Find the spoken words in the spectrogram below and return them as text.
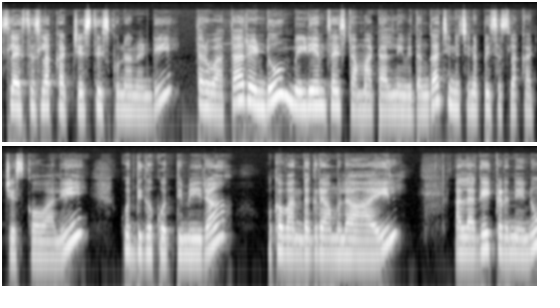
స్లైసెస్లా కట్ చేసి తీసుకున్నానండి. తర్వాత రెండు మీడియం సైజ్ టమాటాలని ఈ విధంగా చిన్న చిన్న పీసెస్లా కట్ చేసుకోవాలి. కొద్దిగా కొత్తిమీర ఒక వంద గ్రాముల ఆయిల్ అలాగే ఇక్కడ నేను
